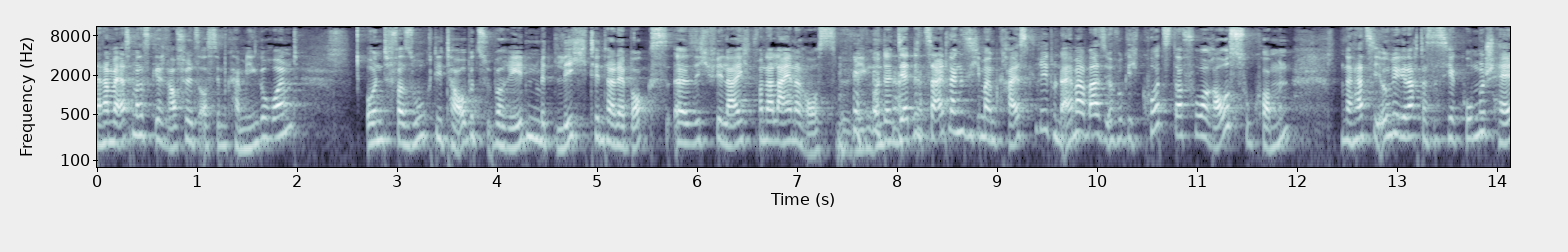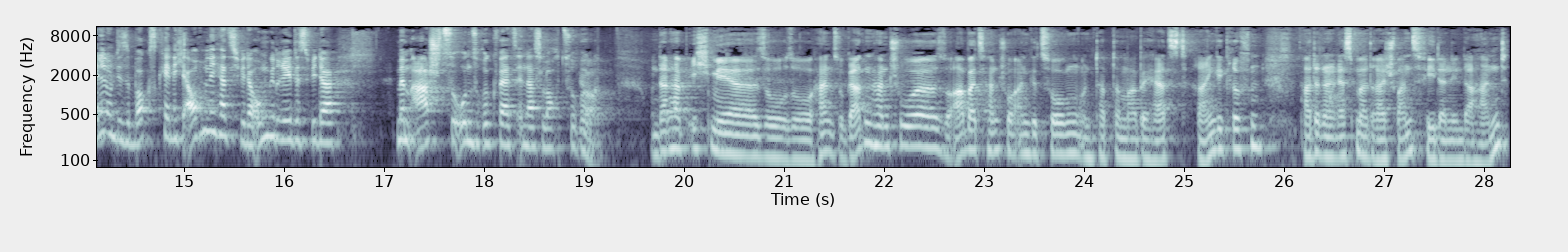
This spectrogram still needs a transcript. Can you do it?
Dann haben wir erstmal das Geraffels aus dem Kamin geräumt und versucht, die Taube zu überreden, mit Licht hinter der Box äh, sich vielleicht von alleine rauszubewegen. Und dann, sie hat eine Zeit lang sich immer im Kreis gedreht und einmal war sie auch wirklich kurz davor, rauszukommen. Und dann hat sie irgendwie gedacht, das ist hier komisch hell und diese Box kenne ich auch nicht, hat sich wieder umgedreht, ist wieder mit dem Arsch zu uns rückwärts in das Loch zurück. Ja. Und dann habe ich mir so, so, Hand, so Gartenhandschuhe, so Arbeitshandschuhe angezogen und habe da mal beherzt reingegriffen. Hatte dann erstmal drei Schwanzfedern in der Hand.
